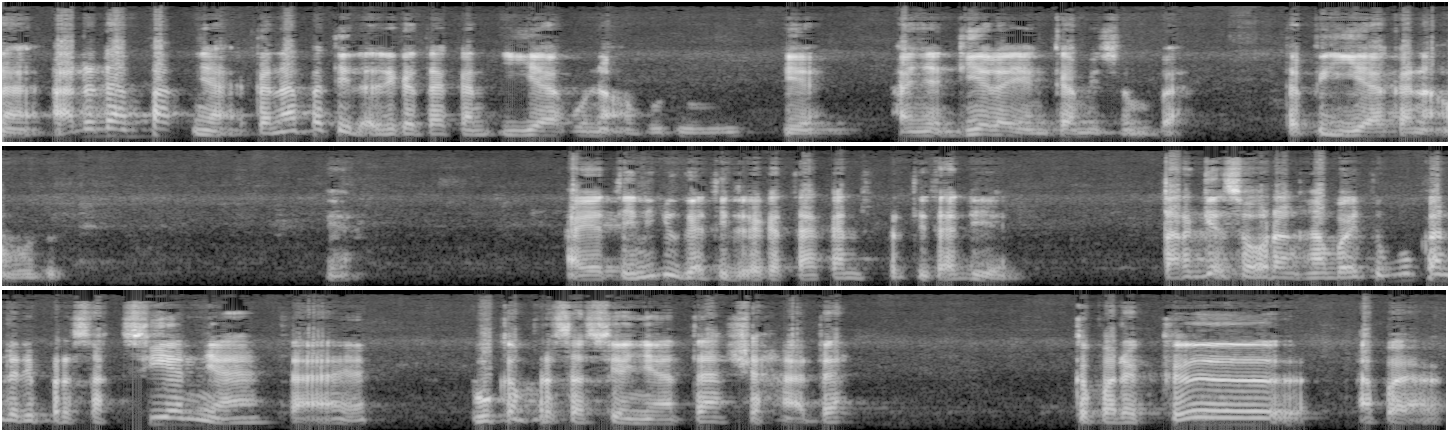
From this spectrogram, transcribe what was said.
Ada dampaknya. Kenapa tidak dikatakan iya na'budu? Ya, hanya dialah yang kami sembah. Tapi iya karena abudu. Ya. Ayat ini juga tidak dikatakan seperti tadi ya. Target seorang hamba itu bukan dari persaksian nyata, ya. bukan persaksian nyata syahadah kepada ke apa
